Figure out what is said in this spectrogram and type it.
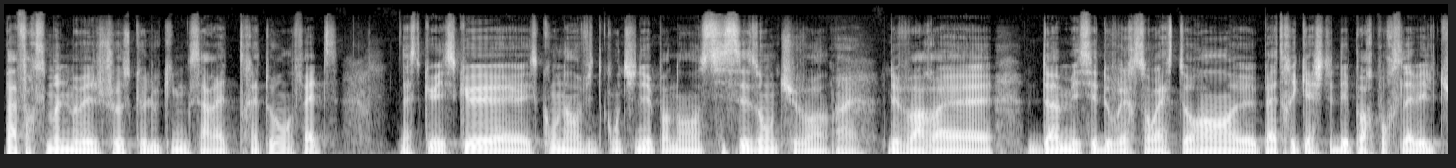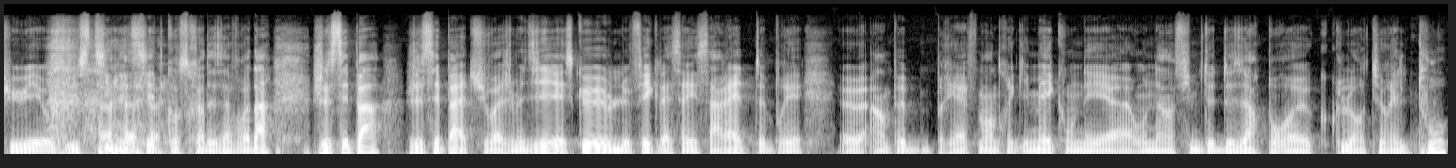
pas forcément une mauvaise chose que Looking s'arrête très tôt, en fait. Parce que est-ce que est-ce qu'on a envie de continuer pendant six saisons, tu vois? Ouais. de voir euh, Dom essayer d'ouvrir son restaurant, euh, Patrick acheter des porcs pour se laver le cul et Augustine essayer de construire des œuvres d'art. Je sais pas, je sais pas, tu vois. Je me dis, est-ce que le fait que la série s'arrête euh, un peu brièvement, entre guillemets, qu'on ait, euh, on a un film de deux heures pour clôturer le tout,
